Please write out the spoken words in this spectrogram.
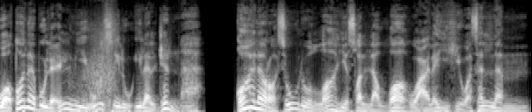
وطلب العلم يوصل إلى الجنة. قال رسول الله صلى الله عليه وسلم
